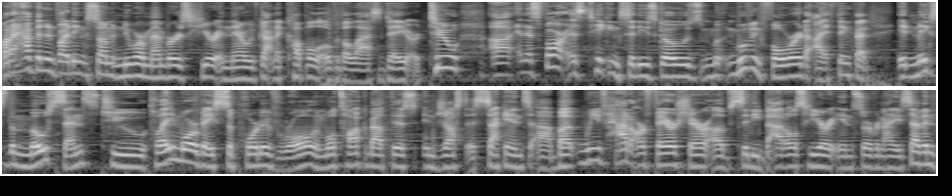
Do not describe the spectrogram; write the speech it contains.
but I have been inviting some newer members here and there. We've gotten a couple over the last day or two uh, and as far as taking cities goes moving forward I think that it makes the most sense to play more of a supportive role and we'll talk about this in just a second uh, but we've had our fair share of city battles here in server 97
